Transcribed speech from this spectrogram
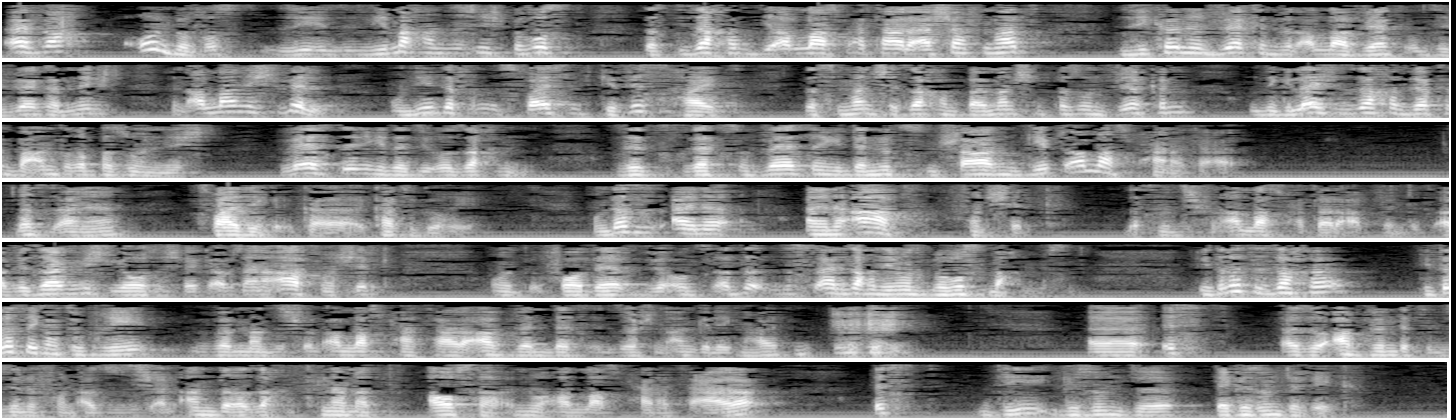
Einfach unbewusst. Sie, sie machen sich nicht bewusst, dass die Sachen, die Allah erschaffen hat, sie können wirken, wenn Allah wirkt und sie wirken nicht, wenn Allah nicht will. Und jeder von uns weiß mit Gewissheit, dass manche Sachen bei manchen Personen wirken und die gleichen Sachen wirken bei anderen Personen nicht. Wer ist derjenige, der die Ursachen setzt und wer ist derjenige, der Nutzen Schaden gibt? Allah subhanahu wa ta'ala. Das ist eine zweite Kategorie. Und das ist eine, eine Art von Schirk, dass man sich von Allah subhanahu wa ta'ala abwendet. Aber wir sagen nicht große Schirk, aber es ist eine Art von Schirk, und vor der wir uns, also das ist eine Sache, die wir uns bewusst machen müssen. Die dritte Sache, die dritte Kategorie, wenn man sich von Allah abwendet in solchen Angelegenheiten, äh, ist, also abwendet im Sinne von, also sich an andere Sachen klammert, außer nur Allah ist die gesunde, der gesunde Weg,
